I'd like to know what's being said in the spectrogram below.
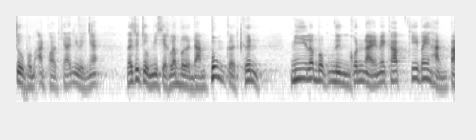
จู่ๆผมอัดพอดแคสต์อยู่อย่างเงี้ยแล้วจู่ๆมีเสียงระเบิดดังปุ้งเกิดขึ้น มีระบบหนึ่งคนไหนไหมครับ ที่ไม่หันไป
